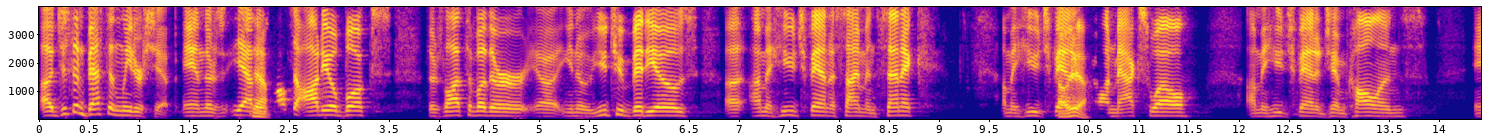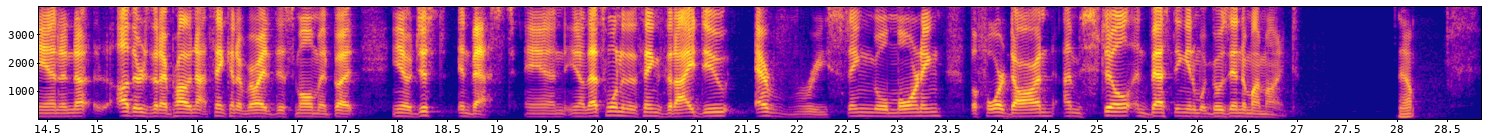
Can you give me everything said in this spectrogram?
uh, just invest in leadership. And there's yeah, there's Yeah. lots of audiobooks. There's lots of other uh, you know YouTube videos. Uh, I'm a huge fan of Simon Sinek. I'm a huge fan Oh, yeah. of John Maxwell. I'm a huge fan of Jim Collins and others that I'm probably not thinking of right at this moment. But you know, just invest. And you know, that's one of the things that I do every single morning before dawn. I'm still investing in what goes into my mind. Yep.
